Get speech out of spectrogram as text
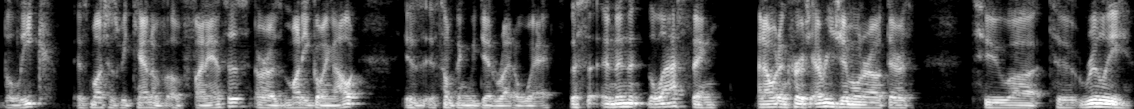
the leak as much as we can of, of finances or as money going out is is something we did right away. This and then the, the last thing, and I would encourage every gym owner out there to uh, to really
